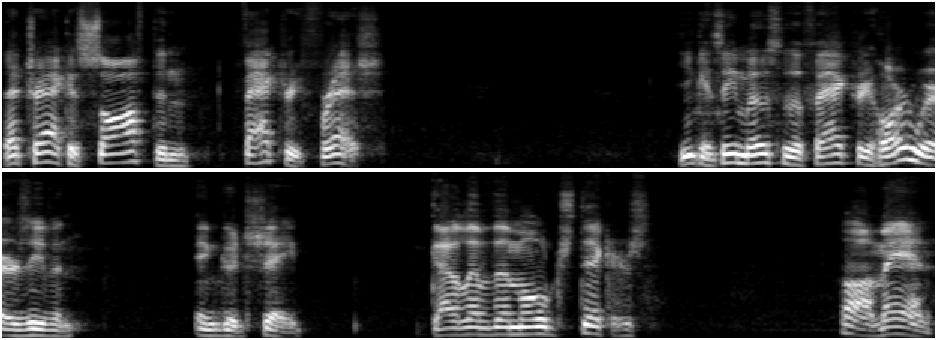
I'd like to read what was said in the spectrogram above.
that track is soft and factory fresh. You can see most of the factory hardware is even in good shape. Gotta love them old stickers. Oh man,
